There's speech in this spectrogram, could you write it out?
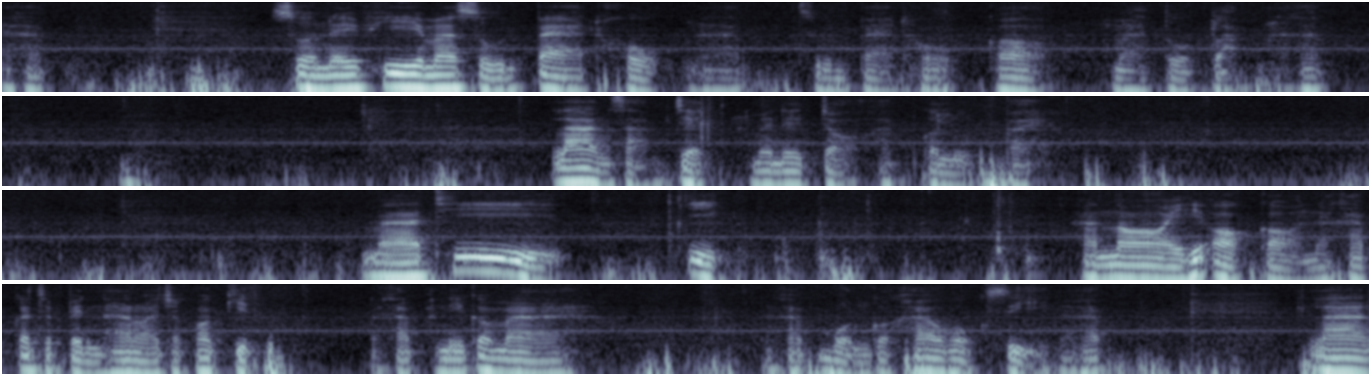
นะครับ ส่วน IP มา 086 นะครับ 086 ก็มาตัวกลับนะครับ ล่าง 37 ไม่ได้เจาะครับก็หลุดไป มาที่อีกฮานอยที่ออกก่อนนะครับ ก็จะเป็นฮานอยเฉพาะกิจนะครับ อันนี้ก็มา นะครับ บนก็เข้า 64 นะครับ ล่าง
